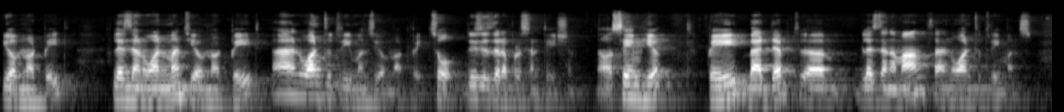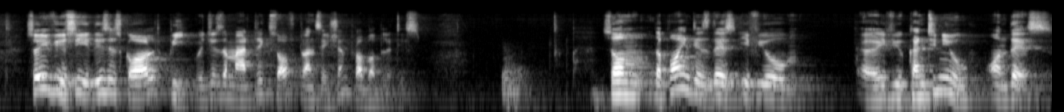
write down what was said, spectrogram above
you have not paid. Less than one month, you have not paid. And one to three months, you have not paid. So this is the representation. Now, same here, paid, bad debt, um, less than a month, and one to three months. So if you see, this is called P, which is the matrix of transition probabilities. So the point is this, if you uh, if you continue on this,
